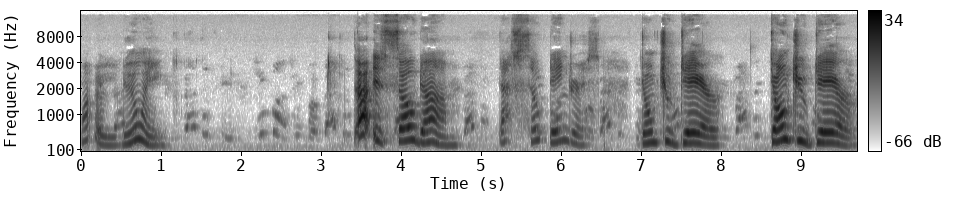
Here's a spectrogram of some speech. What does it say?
What are you doing? That is so dumb. That's so dangerous. Don't you dare. Don't you dare.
